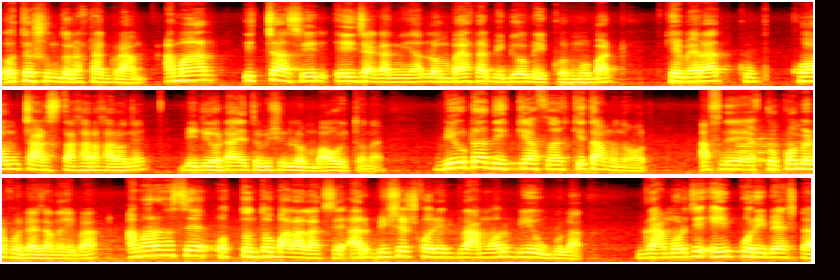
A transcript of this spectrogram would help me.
অত সুন্দর একটা গ্রাম। আমার ইচ্ছা আছিল এই জায়গা নিয়ে লম্বা একটা ভিডিও মেক করব বাট ক্যামেরাত খুব কম চার্জ থাকার কারণে ভিডিওটা এত বেশি লম্বা হইতো না। ভিউটা দেখে আপনার কিতা মনে হর আপনি একটু কমেন্ট করে জানাইবা। আমার কাছে অত্যন্ত ভালো লাগছে, আর বিশেষ করে গ্রামর ভিউগুলা গ্রামর যে এই পরিবেশটা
